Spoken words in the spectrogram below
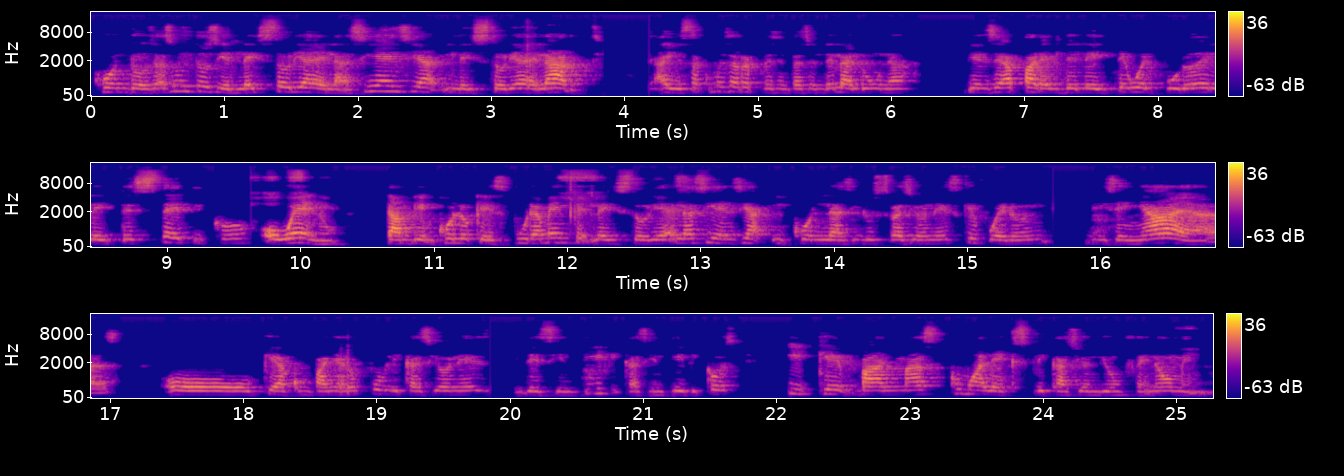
con dos asuntos y es la historia de la ciencia y la historia del arte. Ahí está como esa representación de la luna, bien sea para el deleite o el puro deleite estético, o bueno, también con lo que es puramente la historia de la ciencia y con las ilustraciones que fueron diseñadas o que acompañaron publicaciones de científicas, científicos y que van más como a la explicación de un fenómeno.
